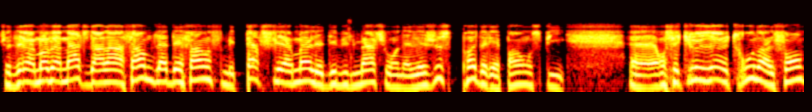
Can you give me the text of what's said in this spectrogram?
Je dirais un mauvais match dans l'ensemble de la défense, mais particulièrement le début de match où on n'avait juste pas de réponse. Puis euh, on s'est creusé un trou dans le fond.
